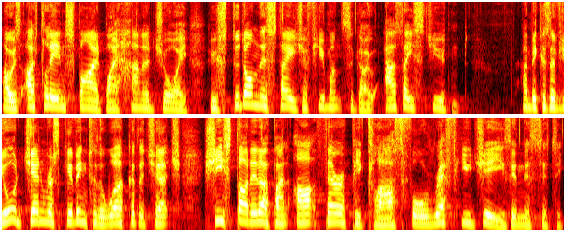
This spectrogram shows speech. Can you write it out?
I was utterly inspired by Hannah Joy, who stood on this stage a few months ago as a student. And because of your generous giving to the work of the church, she started up an art therapy class for refugees in this city.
